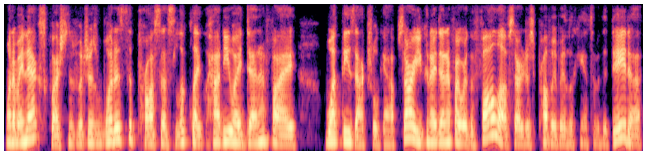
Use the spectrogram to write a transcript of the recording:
one of my next questions, which is what does the process look like? How do you identify what these actual gaps are? You can identify where the fall offs are just probably by looking at some of the data,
